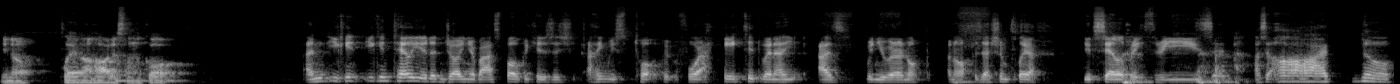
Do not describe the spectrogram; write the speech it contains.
you know, playing our hardest on the court. And you can you can tell you're enjoying your basketball because I think we talked about before. I hated when I as when you were an op, an opposition player, you'd celebrate threes, and I said, "Oh no!"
